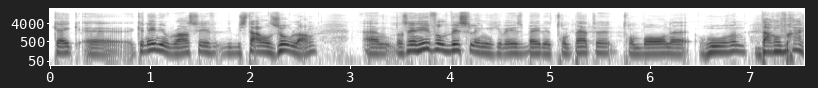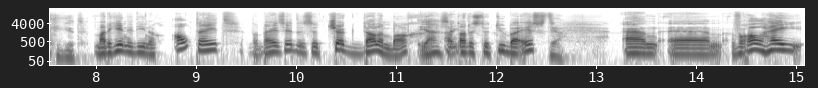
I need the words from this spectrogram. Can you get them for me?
kijk, eh, Canadian Brass heeft, die bestaan al zo lang. En er zijn heel veel wisselingen geweest bij de trompetten, trombone, horen. Daarom vraag ik het. Maar degene die nog altijd erbij zit, is de Chuck Dallenbach. Ja, en dat is de tubaïst. Ja. En ehm, vooral hij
